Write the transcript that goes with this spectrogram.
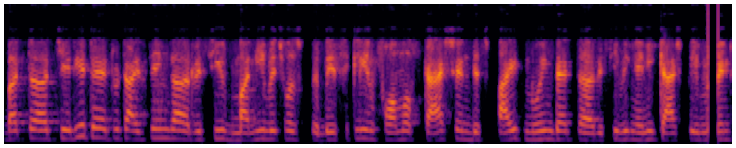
But uh, Chariot Advertising uh, received money which was basically in form of cash and despite knowing that uh, receiving any cash payment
